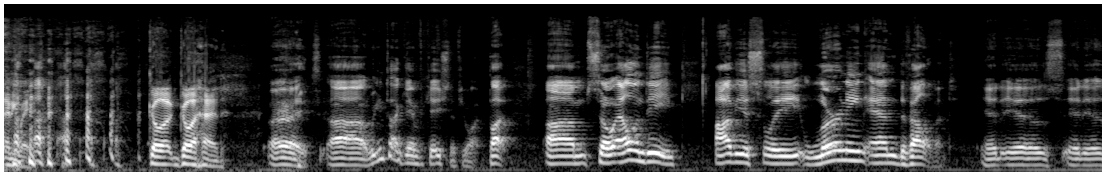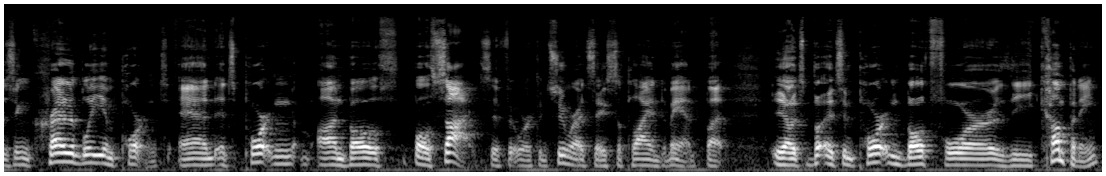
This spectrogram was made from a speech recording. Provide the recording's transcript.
anyway, go go ahead. All right, uh, we can talk gamification if you want, but um, so L and D, obviously, learning and development. It is it is incredibly important, and it's important on both both sides. If it were a consumer, I'd say supply and demand. But you know, it's it's important both for the company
